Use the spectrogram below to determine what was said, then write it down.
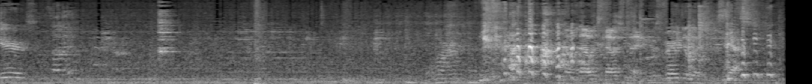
Cheers. No, that was that was fake. It was very delicious. Yes.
